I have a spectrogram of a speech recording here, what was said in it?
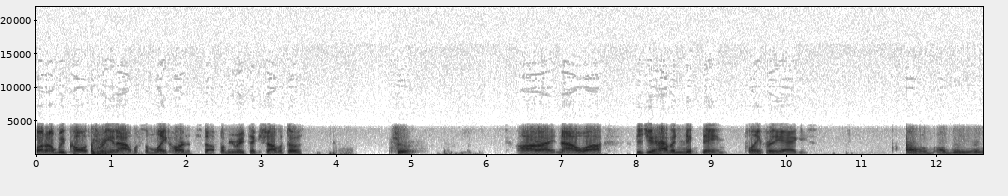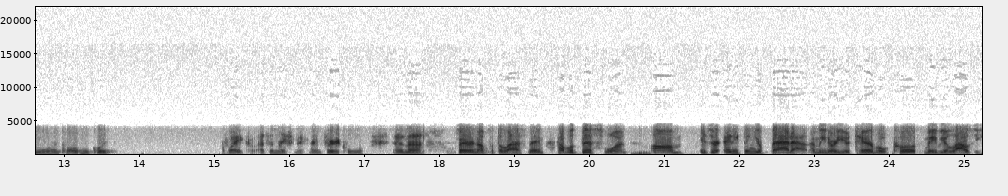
but um, we call it three and out with some lighthearted stuff. Um, you ready to take a shot with those? sure. All right. Now, uh, did you have a nickname playing for the Aggies? Um, I do. Everyone calls me Quake. Quake. That's a nice nickname. Very cool. And uh, fair enough with the last name. How about this one? Um, is there anything you're bad at? I mean, are you a terrible cook? Maybe a lousy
